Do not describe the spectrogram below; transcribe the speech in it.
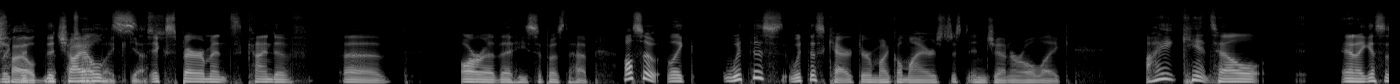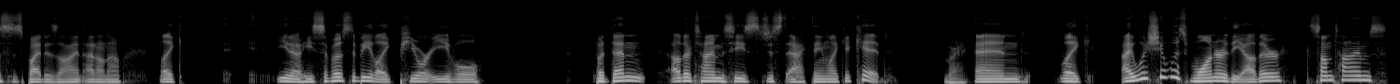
like Child- the, the child's yes. experiment kind of uh aura that he's supposed to have. Also, like with this with this character, Michael Myers, just in general, like I can't tell, eh, and I guess this is by design. I don't know. Like, you know, he's supposed to be like pure evil, but then other times he's just acting like a kid, right. and like I wish it was one or the other. Sometimes,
